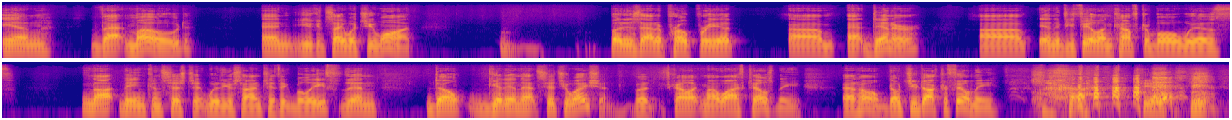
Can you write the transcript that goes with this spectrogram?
in that mode and you can say what you want. But is that appropriate um, at dinner? Uh, and if you feel uncomfortable with not being consistent with your scientific belief, then don't get in that situation. But it's kind of like my wife tells me at home don't you Dr. Phil me.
